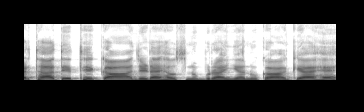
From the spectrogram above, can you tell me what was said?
ਅਰਥਾਤ ਇੱਥੇ ਕਾਂ ਜਿਹੜਾ ਹੈ ਉਸ ਨੂੰ ਬੁਰਾਈਆਂ ਨੂੰ ਕਾਂ ਕਿਹਾ ਹੈ।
